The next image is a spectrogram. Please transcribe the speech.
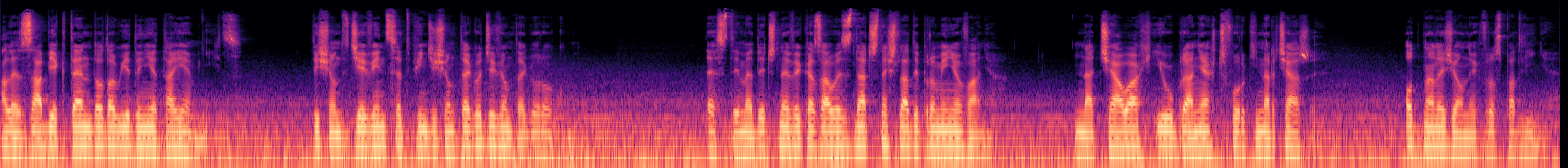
Ale zabieg ten dodał jedynie tajemnic. 1959 roku. Testy medyczne wykazały znaczne ślady promieniowania na ciałach i ubraniach czwórki narciarzy, odnalezionych w rozpadlinie.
